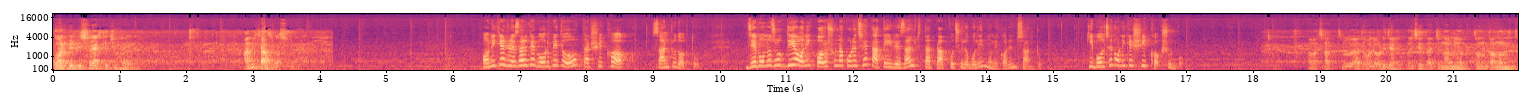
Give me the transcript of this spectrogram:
গর্বের বিষয় আর কিছু হয় না। আমি চাষবাস করি। অনিকের রেজাল্টে গর্বিত তার শিক্ষক সান্টু দত্ত। যে মনোযোগ দিয়ে অনেক পড়াশোনা করেছে, তাতেই রেজাল্ট তার প্রাপ্য ছিল বলেই মনে করেন সান্টু। কি বলছেন অনিকের শিক্ষক? শুনব। আমার ছাত্র এত ভালো রেজাল্ট করেছে, তার জন্য আমি অত্যন্ত আনন্দিত।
